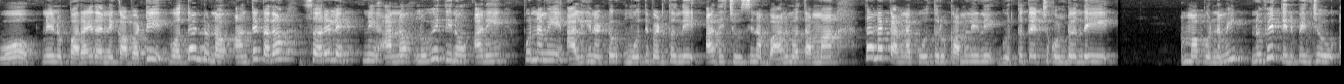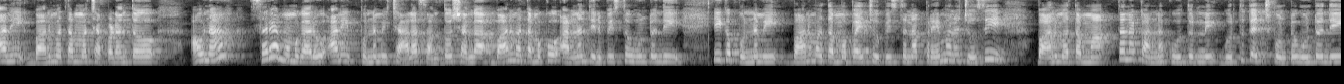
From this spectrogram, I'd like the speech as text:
ఓ నేను పరాయిదాన్ని కాబట్టి వద్దంటున్నావు. అంతే కదా? సరేలే నీ అన్నం నువ్వే తిను అని పున్నమి అలిగినట్టు మూతి పెడుతుంది. అది చూసిన భానుమతమ్మ తన కన్న కూతురు కమలిని గుర్తు తెచ్చుకుంటుంది. అమ్మ పున్నమి నువ్వే తినిపించు అని భానుమతమ్మ చెప్పడంతో అవునా? సరే అమ్మమ్మగారు అని పున్నమి చాలా సంతోషంగా భానుమతమ్మకు అన్నం తినిపిస్తూ ఉంటుంది. ఇక పున్నమి భానుమతమ్మపై చూపిస్తున్న ప్రేమను చూసి భానుమతమ్మ తన కన్న కూతుర్ని గుర్తు తెచ్చుకుంటూ ఉంటుంది.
